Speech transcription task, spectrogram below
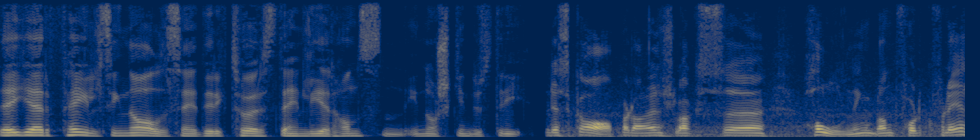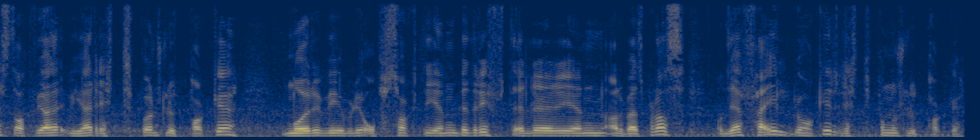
Det gir feil signal, sier direktør Stein Lier Hansen i Norsk Industri. Det skaper da en slags eh, holdning blant folk flest at vi har, vi har rett på en sluttpakke når vi blir oppsagt i en bedrift eller i en arbeidsplass. Og det er feil. Du har ikke rett på noen sluttpakke.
